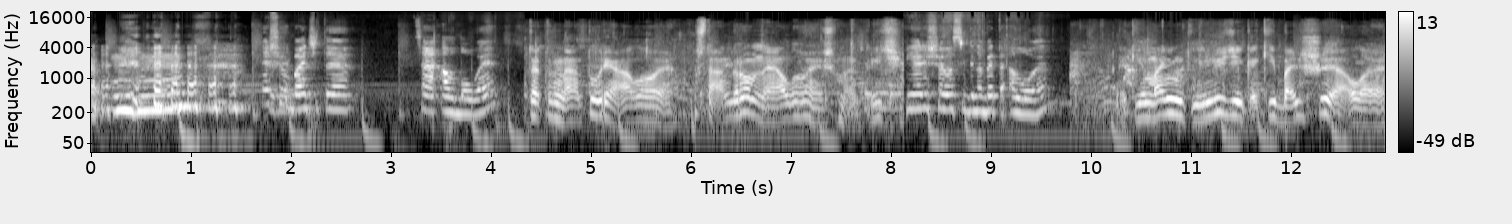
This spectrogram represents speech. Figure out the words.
Нет? Ну, так, мгм. Те, що ви бачите, це алоe. Вот это в натуре алоэ. Просто огромное алоэ, смотрите. Я вирішила собі набити алоe. Какие маленькие люди, и какие большие алоэ.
